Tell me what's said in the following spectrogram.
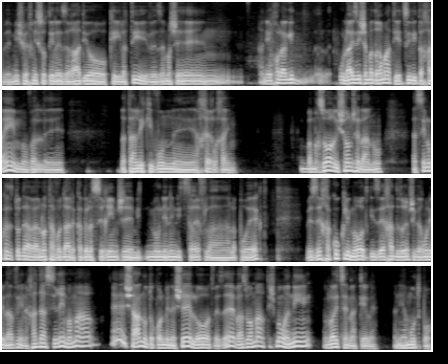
ומישהו הכניס אותי לאיזה רדיו קהילתי, וזה מה ש... אני יכול להגיד, אולי זה יישמע דרמטי, הציל לי את החיים, אבל uh, נתן לי כיוון uh, אחר לחיים. במחזור הראשון שלנו, עשינו כזה, אתה יודע, רעיונות עבודה לקבל אסירים שמעוניינים להצטרף לפרויקט, וזה חקוק לי מאוד, כי זה אחד הדברים שגרמו לי להבין. אחד האסירים אמר, אה, שאלנו אותו כל מיני שאלות וזה, ואז הוא אמר, תשמעו, אני לא אצא מהכלא, אני אמות פה.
